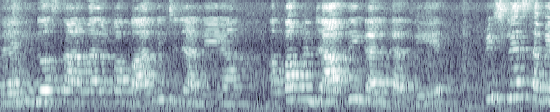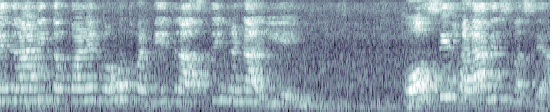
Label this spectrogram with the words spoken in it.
ਹਿੰਦੁਸਤਾਨ ਵੱਲ ਆਪਾਂ ਬਾਅਦ ਵਿੱਚ ਜਾਣੇ ਆ ਆਪਾਂ ਪੰਜਾਬ ਦੀ ਗੱਲ ਕਰ ਲਈਏ, ਪਿਛਲੇ ਸਮੇਂ ਦੌਰਾਨ ਇੱਕ ਆਪਾਂ ਨੇ ਬਹੁਤ ਵੱਡੀ ਤਰਾਸਦੀ ਹੰਡਾਈ ਏ ਉਹ ਸੀ ਹੜ੍ਹਾਂ ਦੀ ਸਮੱਸਿਆ।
